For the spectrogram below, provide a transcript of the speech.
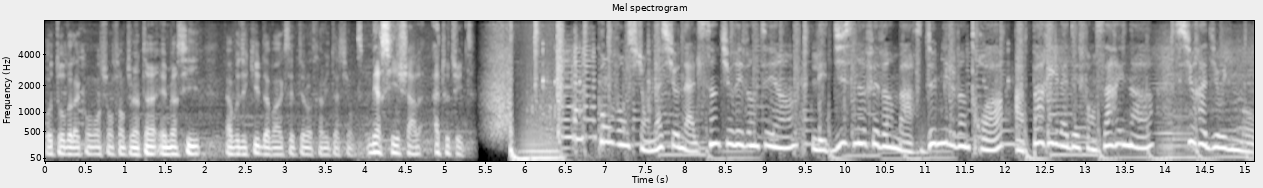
autour de la Convention 121. Et merci à vos équipes d'avoir accepté notre invitation. Merci Charles, à tout de suite. Convention nationale Ceinturée 21, les 19 et 20 mars 2023 à Paris La Défense Arena sur Radio Imo.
